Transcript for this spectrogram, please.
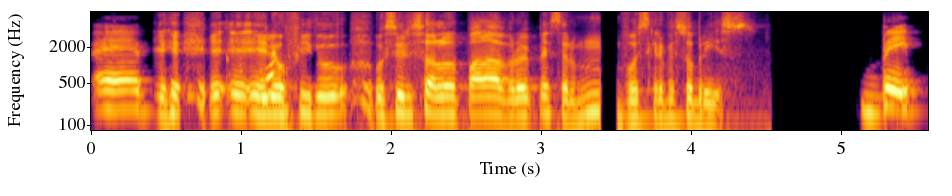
É... Ele ouvindo o filhos falando palavrão e pensando, hum, vou escrever sobre isso. Bem,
